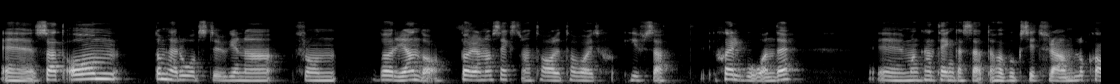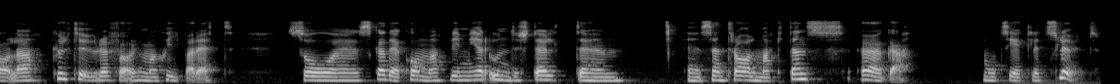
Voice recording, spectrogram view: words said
Eh, så att om de här rådstugorna från början då. Början av 1600-talet har varit hyfsat självgående. Eh, man kan tänka sig att det har vuxit fram lokala kulturer för hur man skipar rätt. Så eh, ska det komma att bli mer underställt eh, centralmaktens öga mot seklets slut.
